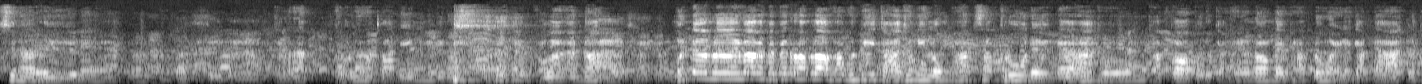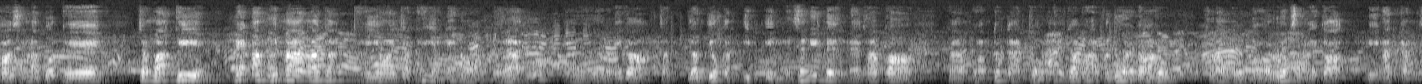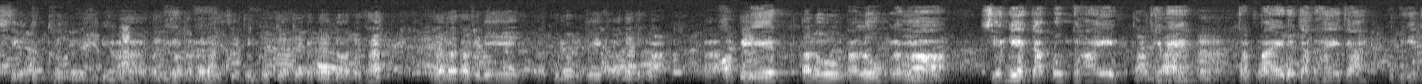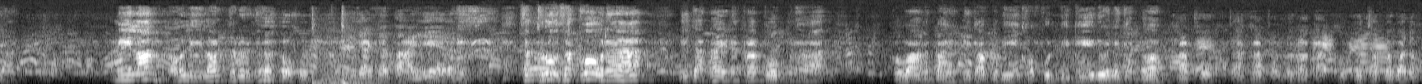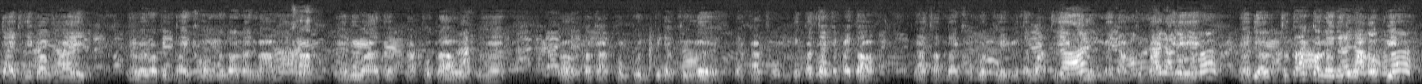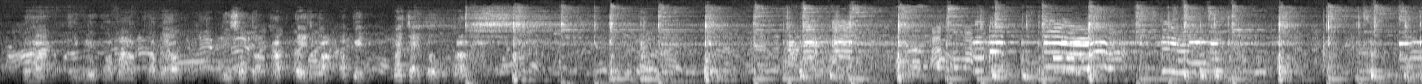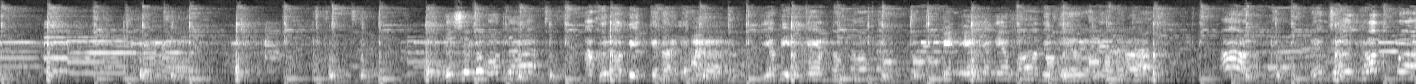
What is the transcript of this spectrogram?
สุนารีนะฮะอ่าก็สีมาครับโคราชบาดิ้งนะพี่น้องเขาวางอันเนาะอ่าใช่ครับผเหมืมอนเดิมเลยว่ากันไปเป็นรอบๆครับคุณพี่จ๋าช่วงนี้ลงพักสักครู่หนึ่งนะฮะครับก็เปิดโอกาสให้น้องๆได้พักด้วยแล้วกันนะแล้วก็สำหรับบทเพลงจังหวะที่แนะนำขึ้นมาเราจะทยอยจัดให้อย่างแน่นอนนะคครัรับบผมเออวันนี้ก็จัดย้อนยุคกันอิ่มๆกันสักนิดหนึ่งนะครับ ก็ตามความต้องการของทางเจ้าภาพเขาด้วยเนาะครับผมก็ ร่วมสมัยก็มีนัดกันสี่ทุ่มครึ่งกันเลยทีเดียวอ่าตวัอนนนี้นี้เราไม่ได้สี่ทุ่มครึ่งเจอเจอกันแน่นอนนะครับแล้วแล้วก็ทีนี้เอ่อคุณลุงที่ขอในจังหวะอ่าออออฟฟฟิฟิศศตะลุงตาลุงแล้วก็เสียงเรียกจากกรุงไทยสามใช่ไหมช่องอ่าจัดไปเดี๋ยวจัดให้จ้ะคุณพี่จ้ะเมลอนโอ้ลีลอนเขาด้วยนะโอ้โหอยากจะตายแย่แล้วสักครู่สักครู่นะฮะนี่จัดให้นะครับผมนะฮะ ก็ว่ากันไปนะครับวันนี้ขอบคุณพี่ๆด้วยแล้วกันเนาะครับผมนะครับผมแล้วก็กราบขอบคุณสำหรับรางวัลน้ำใจที่มอบให้นะไม่ว่าเป็นท่านของน้องๆนางรำครับนะหรือว่าจะกับพวกเรานะฮะก็ต้องกราบขอบคุณเป็นอย่างสูงเลยนะครับ ผมเดี๋ยวก็จัดกันไปต่อนะทำได้ของบทเพลงและจังหวะที่คุณลุงได้นำขึ้นมาทีนี้นะเดี๋ยวสตาร์ทก่อนเลยในจังหวะออฟปิดนะฮะที่คุณลุงขอมาพร้อมแล้วดีเซลต่อครับในจังหวะออฟปิดไม่ใจโตครับ ชิญครับผมจ้าเอาะคือมาปิดกันหน่อยเนี่ยอ่าอย่าบิดแก้มน้องๆนะปิดเอวอย่างเดียวพอ ถ้าบิดเอวอย่างเดียวนะจ๊ะอ้าวเรียนเชิญครับมา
